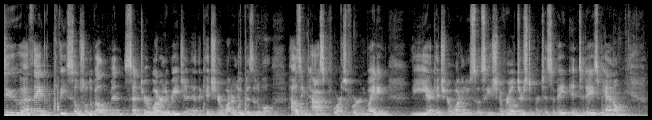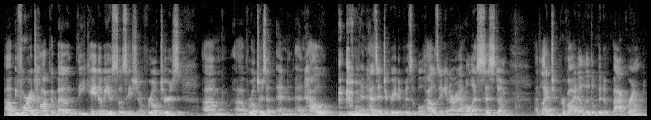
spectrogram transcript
to uh, thank the Social Development Center Waterloo Region and the Kitchener-Waterloo Visitable Housing Task Force for inviting the uh, Kitchener-Waterloo Association of Realtors to participate in today's panel. Uh, before I talk about the KW Association of Realtors, um, of Realtors and, and how and has integrated visitable housing in our MLS system, I'd like to provide a little bit of background.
